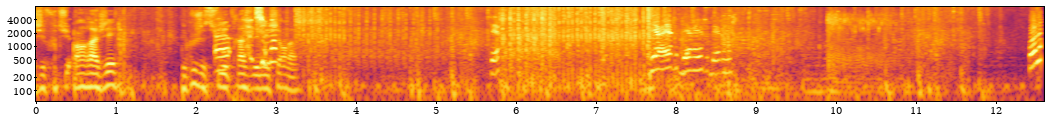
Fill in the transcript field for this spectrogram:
j'ai foutu enragé. Du coup, je suis Ah, les traces des méchants là. Terre. Derrière, derrière, derrière. Voilà,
